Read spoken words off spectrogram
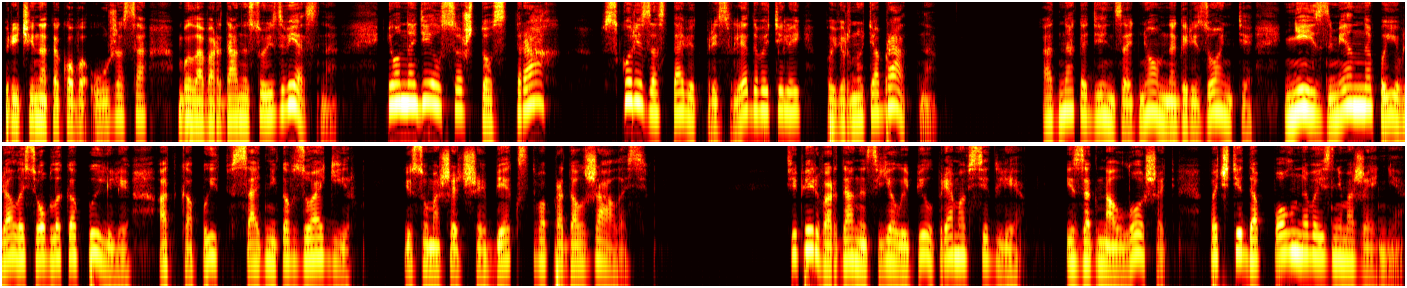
Причина такого ужаса была Варданесу известна, и он надеялся, что страх вскоре заставит преследователей повернуть обратно. Однако день за днем на горизонте неизменно появлялось облако пыли от копыт всадников Зуагир, и сумасшедшее бегство продолжалось. Теперь Варданы съел и пил прямо в седле и загнал лошадь почти до полного изнеможения.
